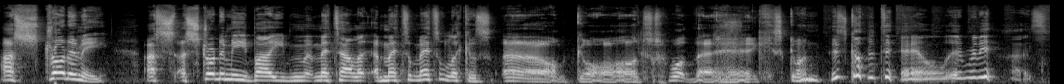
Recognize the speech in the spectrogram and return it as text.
Astronomy! As- astronomy by metal uh, metal metal liquors. Oh God, what the heck? It's gone. It's gone to hell. It really has.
